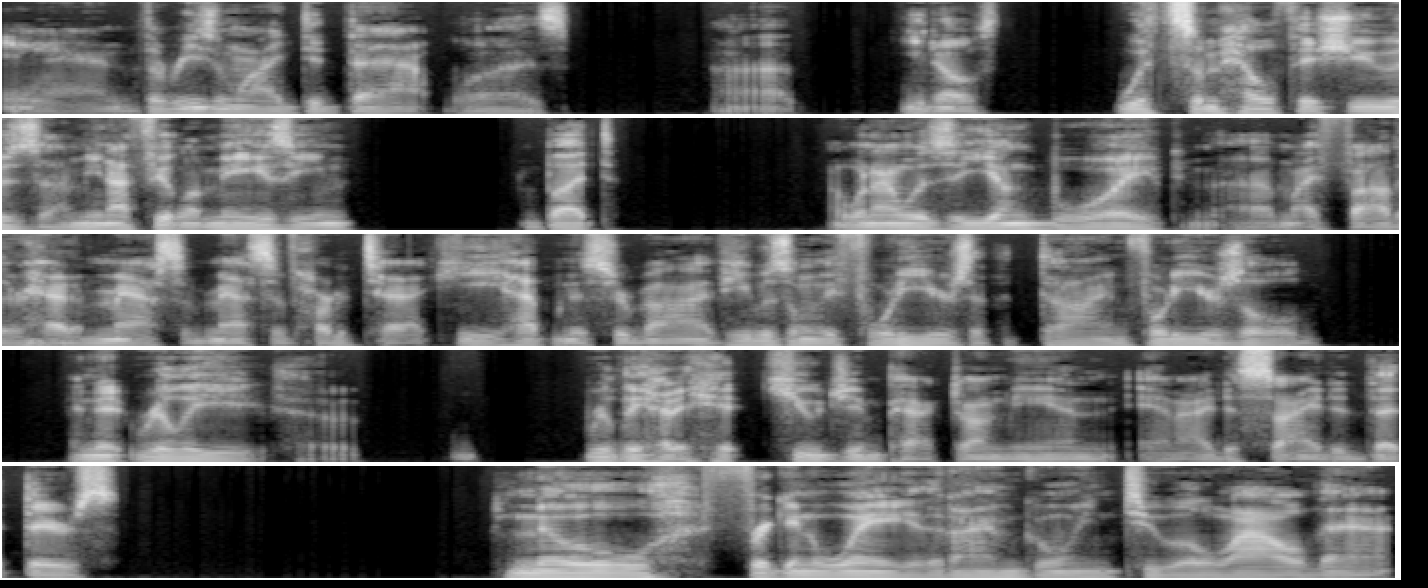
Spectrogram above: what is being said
And the reason why I did that was, uh, you know, with some health issues. I mean, I feel amazing, but when I was a young boy, uh, my father had a massive, massive heart attack. He happened to survive. He was only 40 years at the time, 40 years old. And it really uh, really had a hit, huge impact on me. And, and I decided that there's no friggin' way that I'm going to allow that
